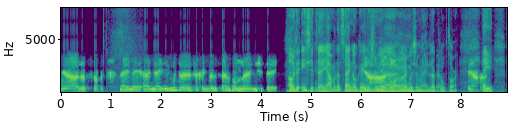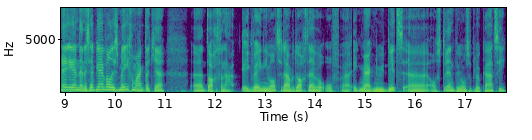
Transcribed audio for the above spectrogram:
Ja, dat snap ik. Nee, nee, eh, nee ik moet eh, zeggen, ik ben fan van eh, ICT. Oh, de ICT. Ja, maar dat zijn ook hele Ja, jongens en meiden. Dat Ja. klopt hoor. Ja. Hey, hey, en Dennis, heb jij wel eens meegemaakt dat je dacht van, nou, ik weet niet wat ze daar bedacht hebben. Of ik merk nu dit als trend bij ons op locatie.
